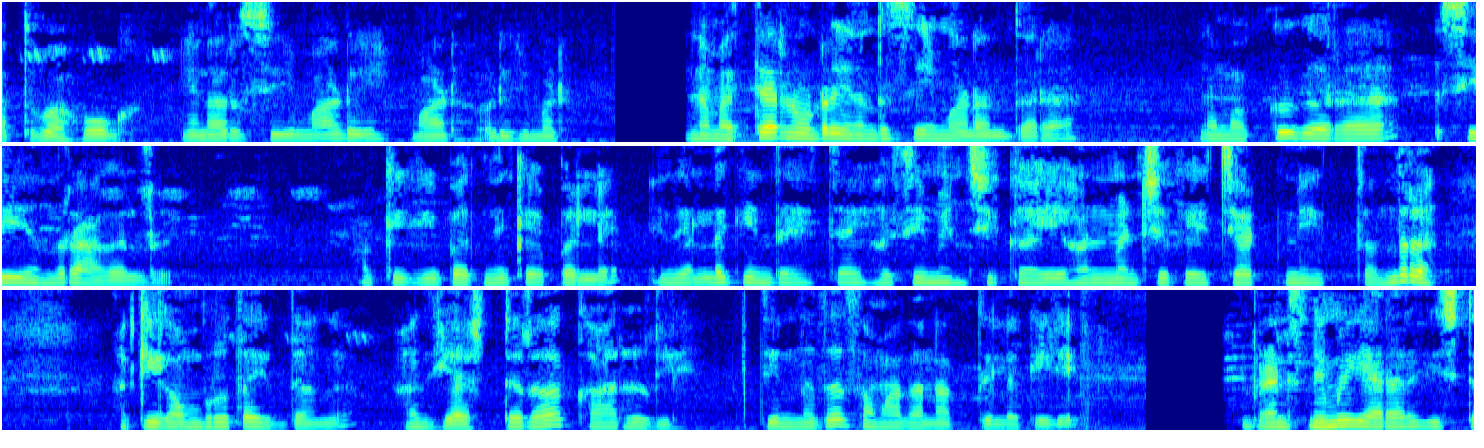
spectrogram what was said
ಅಥವಾ ಹೋಗು, ಏನಾರು ಸಿಹಿ ಮಾಡಿ, ಮಾಡು, ಅಡುಗೆ ಮಾಡಿ. ನಮ್ಮ ಅತ್ತೆಯಾರು ನೋಡ್ರಿ ಏನಾರು ಸಿಹಿ ಅಂತಾರ. ನಮ್ಮ ಅಕ್ಕಗಾರ ಸಿಹಿ ಅಂದ್ರೆ ಆಗಲ್ರಿ. ಅಕ್ಕಿಗೆ ಬದ್ನಿಕಾಯಿ ಪಲ್ಯ ಇವೆಲ್ಲಕ್ಕಿಂತ ಹೆಚ್ಚಾಗಿ ಹಸಿ ಮೆಣಸಿಕಾಯಿ ಹಣ್ಣು ಮೆಣಸಿಕಾಯಿ ಚಟ್ನಿ ಇತ್ತಂದ್ರೆ ಆಕಿಗೆ ಅಮೃತ ಇದ್ದಂಗೆ ಅದು ಎಷ್ಟರ ಖಾರ ಇರಲಿ. ತಿನ್ನೋದೇ ಸಮಾಧಾನ ಆಗ್ತಿಲ್ಲ ಆಕೆಗೆ ಫ್ರೆಂಡ್ಸ್ ನಿಮಗೆ ಯಾರ್ಯಾರಿಗೆ ಇಷ್ಟ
